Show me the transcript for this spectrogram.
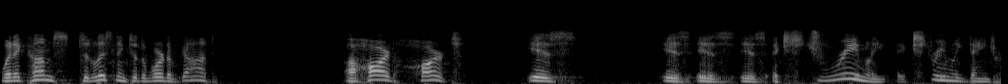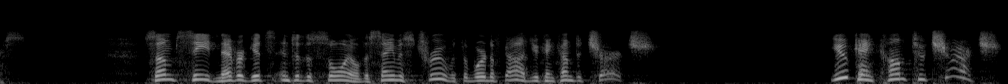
When it comes to listening to the Word of God, a hard heart is, is, is, is extremely, extremely dangerous. Some seed never gets into the soil. The same is true with the Word of God. You can come to church. You can come to church.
